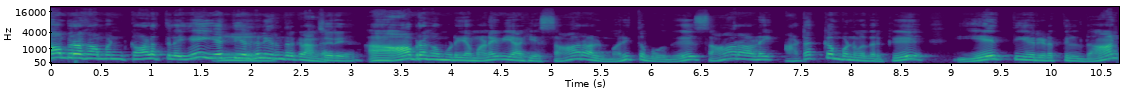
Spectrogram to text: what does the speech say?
ஆபிரகாமின் காலத்திலேயே ஏத்தியர்கள் இருந்திருக்கிறாங்க. ஆபிரகாமுடைய மனைவியாகிய சாராள் மரித்தபோது சாராளை அடக்கம் பண்ணுவதற்கு ஏத்தியரிடத்தில்தான்.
